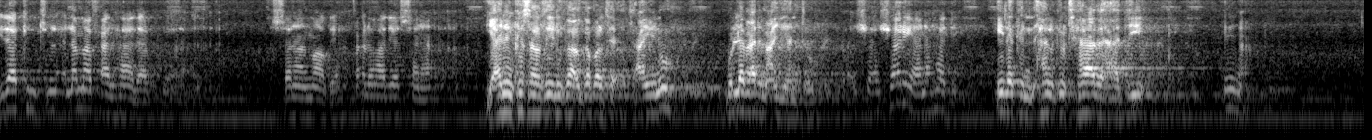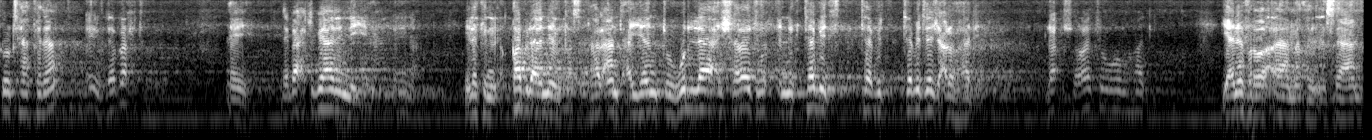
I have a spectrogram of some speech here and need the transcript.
إذا كنت لم أفعل هذا السنة الماضية أفعله هذه السنة. يعني انكسرت يده قبل تعينه؟ ولا بعد ما عينته؟ شاري أنا هدي. إيه لكن هل قلت هذا هدي؟ إي نعم. قلت هكذا؟ إي ذبحته. أي ذبحت بهذه النية. إي نعم. إيه لكن قبل أن ينكسر هل أنت عينته ولا اشتريته أنك تبي تبي تبي تجعله هدي؟ لا شريته هدي. يعني افرض الآن مثلا إنسان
